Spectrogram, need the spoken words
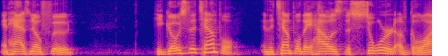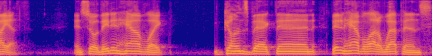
and has no food. He goes to the temple. In the temple, they house the sword of Goliath. And so they didn't have like guns back then, they didn't have a lot of weapons,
